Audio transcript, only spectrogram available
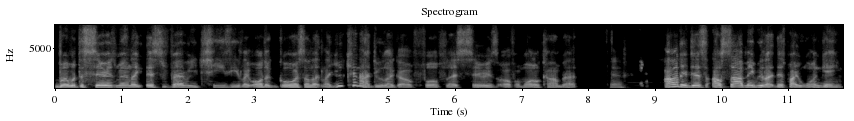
But with the series, man, like it's very cheesy. Like all the gore so like, like you cannot do like a full fledged series off of Mortal Kombat. Yeah. How they just outside maybe like there's probably one game,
